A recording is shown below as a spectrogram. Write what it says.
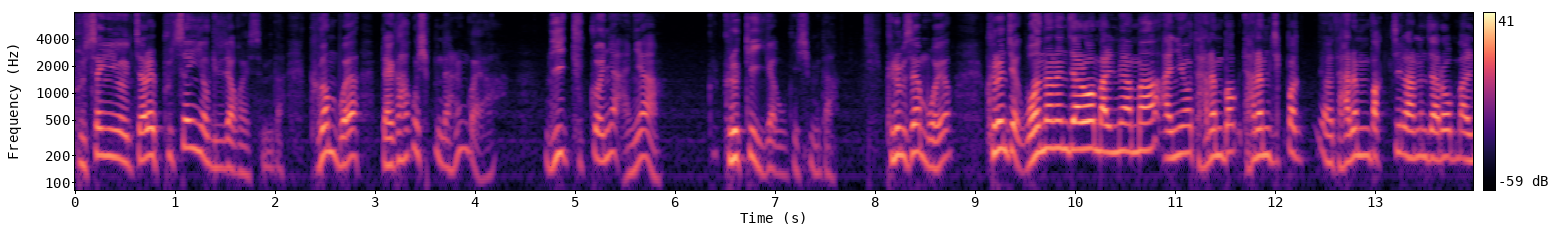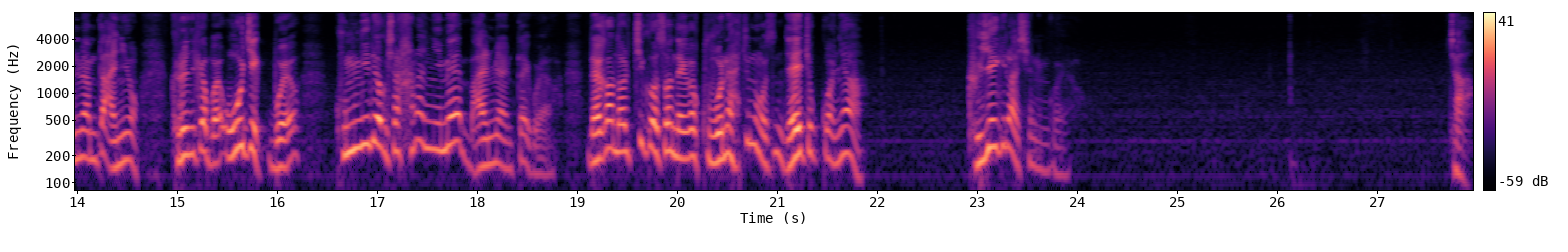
불쌍히 여길 자를 불쌍히 여기리라고 했습니다. 그건 뭐야? 내가 하고 싶은데 하는 거야. 네 주권이 아니야. 그렇게 얘기하고 계십니다. 그러면서 뭐예요? 그런즉 원하는 자로 말미암아 아니요 다른 박 다른 직박 어, 다른 박질하는 자로 말미암다 아니요. 그러니까 뭐야? 오직 뭐예요? 국리를 여기신 하나님의 말미암다 이거야. 내가 널 찍어서 내가 구원해 주는 것은 내 조건이야. 그 얘기를 하시는 거예요. 자,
